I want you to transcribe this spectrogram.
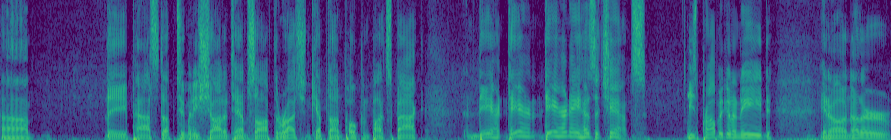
Uh, they passed up too many shot attempts off the rush and kept on poking pucks back. Desharnais has a chance. He's probably going to need, you know, another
